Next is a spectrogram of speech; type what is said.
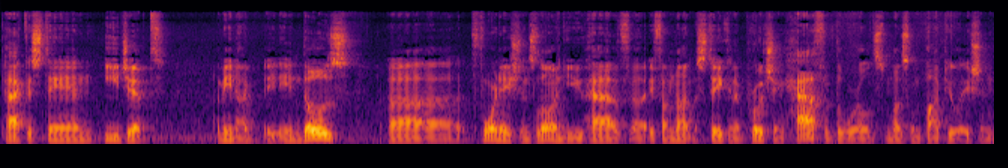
Pakistan, Egypt. I mean, I, in those uh, four nations alone, you have, uh, if I'm not mistaken, approaching half of the world's Muslim population.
